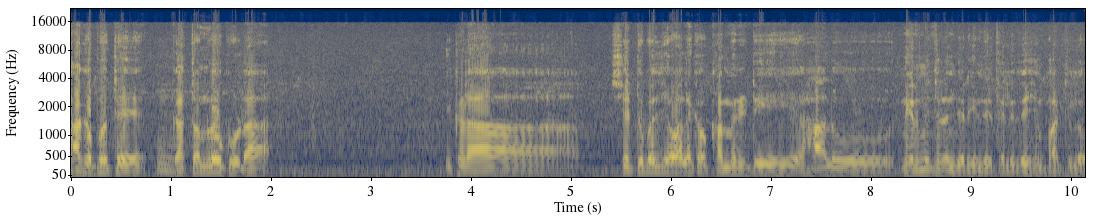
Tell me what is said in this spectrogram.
కాకపోతే గతంలో కూడా ఇక్కడ చెట్టుబల్జీ వాళ్ళకి ఒక కమ్యూనిటీ హాలు నిర్మించడం జరిగింది. తెలుగుదేశం పార్టీలో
